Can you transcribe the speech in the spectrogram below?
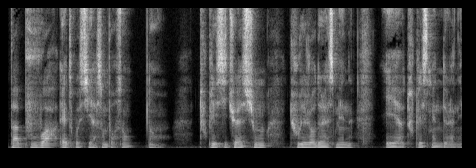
pas pouvoir être aussi à 100% dans toutes les situations, tous les jours de la semaine et euh, toutes les semaines de l'année.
